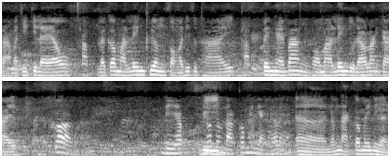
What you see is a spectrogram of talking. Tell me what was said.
สามอาทิตย์ที่แล้ว ครับ แล้วก็มาเร่งเครื่องสองอาทิตย์สุดท้าย ครับ เป็นไงบ้าง พอมาเร่งดูแล้วร่างกาย ก็ ดีครับดี ลดน้ำหนักก็ไม่ใหญ่เท่าไหร่ครับ เอ่อน้ำหนักก็ไม่เหนื่อย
